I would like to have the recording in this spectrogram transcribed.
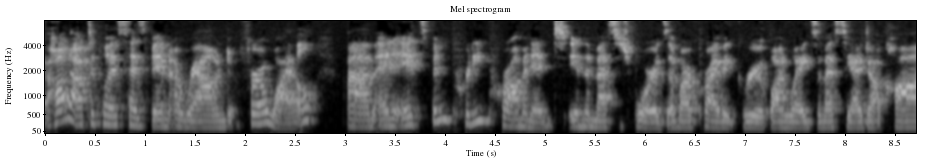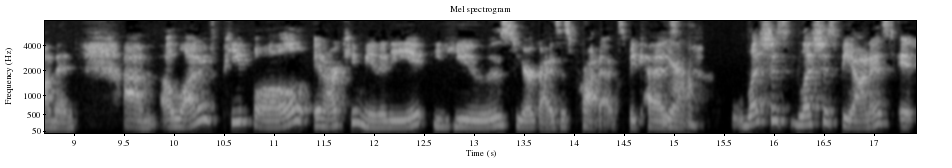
Hot Octopuss has been around for a while. Um, and it's been pretty prominent in the message boards of our private group on wagsofsci.com. And um, a lot of people in our community use your guys' products because yeah. let's just let's just be honest, it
